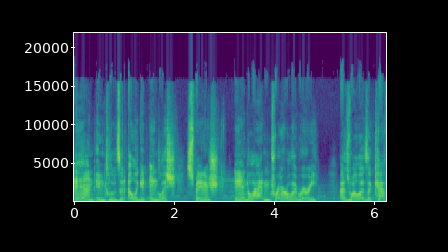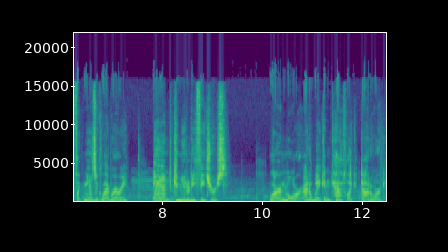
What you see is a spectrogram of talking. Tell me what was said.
and includes an elegant English, Spanish, and Latin prayer library as well as a Catholic music library and community features. Learn more at awakencatholic.org.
